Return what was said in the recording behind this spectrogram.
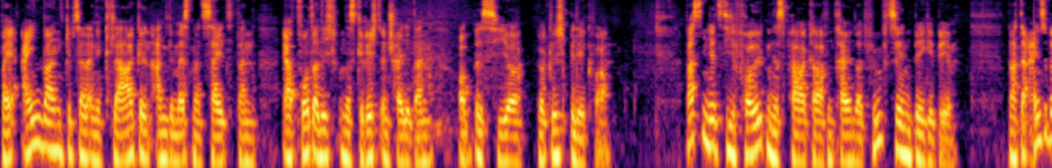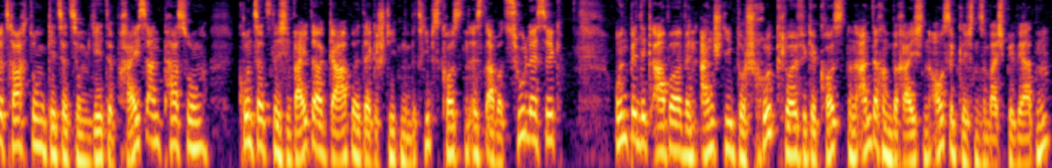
Bei Einwand gibt es dann eine Klage in angemessener Zeit dann erforderlich und das Gericht entscheidet dann, ob es hier wirklich billig war. Was sind jetzt die Folgen des Paragraphen 315 BGB? Nach der Einzelbetrachtung geht es jetzt um jede Preisanpassung. Grundsätzlich Weitergabe der gestiegenen Betriebskosten ist aber zulässig. Unbillig aber, wenn Anstieg durch rückläufige Kosten in anderen Bereichen ausgeglichen zum Beispiel werden.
